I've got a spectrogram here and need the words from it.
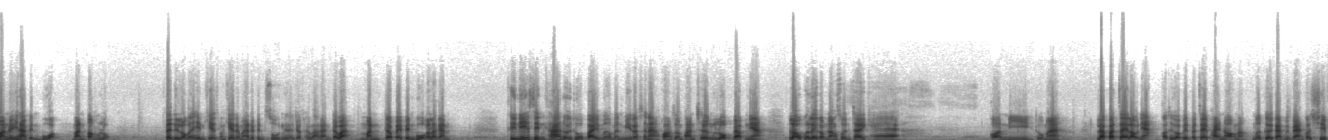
มันไม่มีทางเป็นบวก มันต้องลบ แต่เดี๋ยวเราก็เห็นเคสบางเคสมันอาจจะเป็นศูนย์ก็ได้เดี๋ยวค่อยว่ากัน แต่ว่ามันจะไม่เป็นบวกกันแล้วกัน ทีนี้สินค้าโดยทั่วไปเมื่อมันมีลักษณะความสัมพันธ์เชิงลบแบบเนี้ย เราก็เลยกำลังสนใจแค่ ก้อนนี้ถูกไหมแล้วปัจจัยเหล่านี้ก็ถือว่าเป็นปัจจัยภายนอกเนาะเมื่อเกิดการเปลี่ยนแปลงก็ชิฟ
